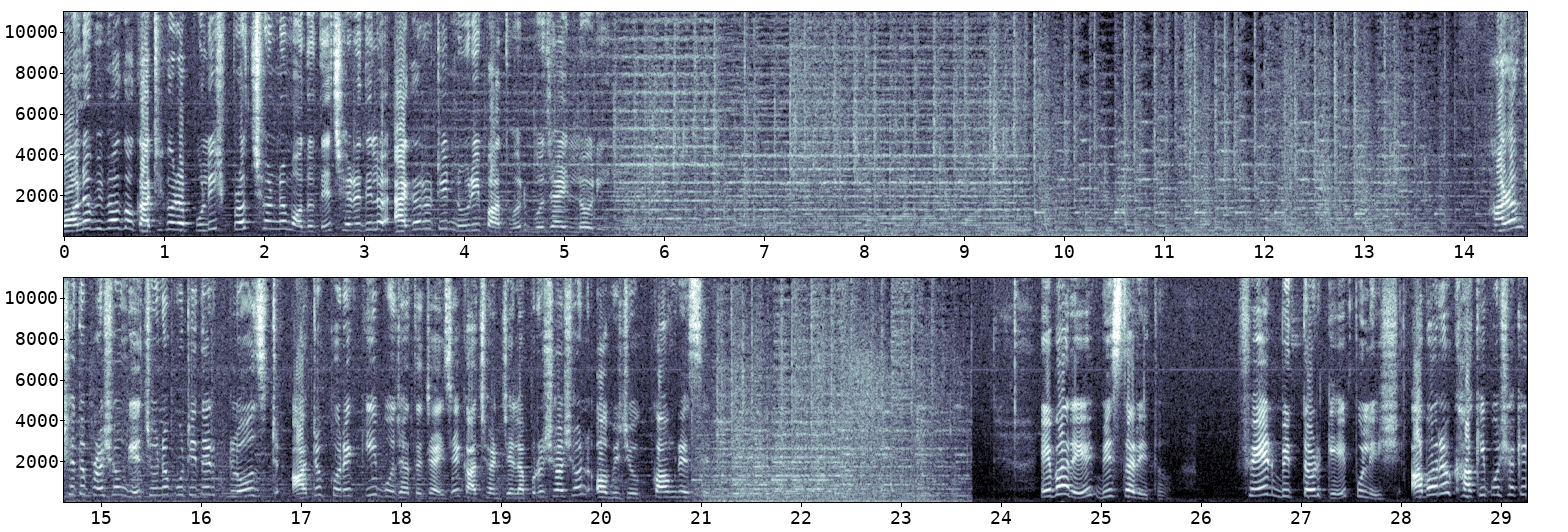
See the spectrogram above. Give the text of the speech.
বন বিভাগ ও কাঠিগড়া পুলিশ প্রচ্ছন্ন মদতে ছেড়ে দিল এগারোটি নুড়ি পাথর বোঝাই লরি। হারাং সেতু প্রসঙ্গে চুনোপুটিদের ক্লোজড আটক করে কি বোঝাতে চাইছে কাছাড় জেলা প্রশাসন? অভিযোগ কংগ্রেসের। এবারে বিস্তারিত। ফের বিতর্কে পুলিশ। আবারও খাকি পোশাকে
